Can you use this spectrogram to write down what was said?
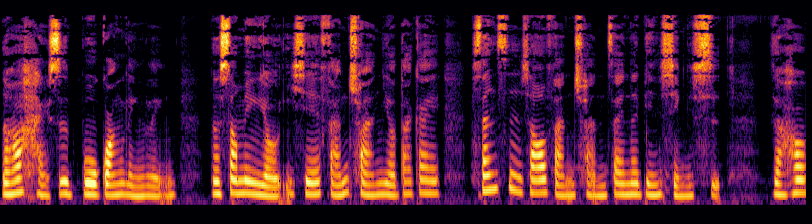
然后海是波光粼粼，那上面有一些帆船，有大概三四艘帆船在那边行驶。然后，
